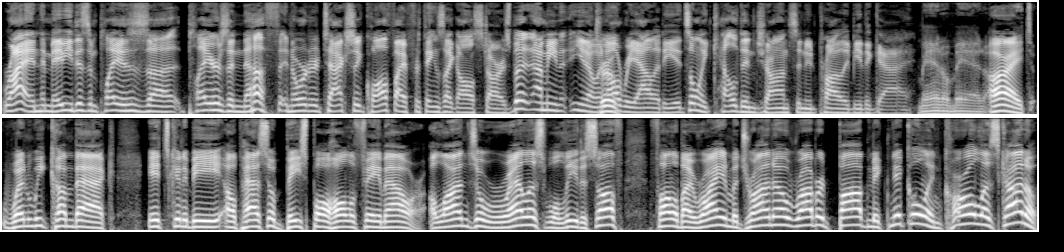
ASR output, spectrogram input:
Right, and maybe he doesn't play his uh, players enough in order to actually qualify for things like All Stars. But I mean, you know, True. in all reality, it's only Keldon Johnson who'd probably be the guy. Man, oh man. All right, when we come back, it's going to be El Paso Baseball Hall of Fame Hour. Alonzo Ruelas will lead us off, followed by Ryan Madrano, Robert Bob McNichol, and Carl Lascano.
